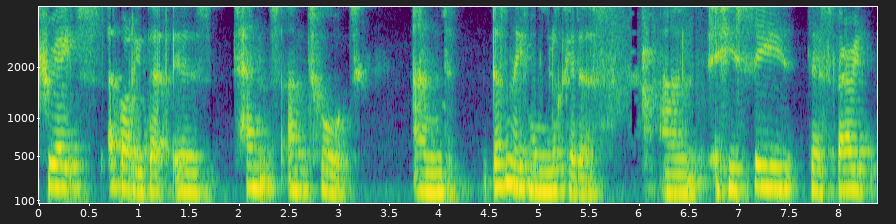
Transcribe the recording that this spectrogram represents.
creates a body that is tense and taut and doesn't even look at us. Um, if you see this very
